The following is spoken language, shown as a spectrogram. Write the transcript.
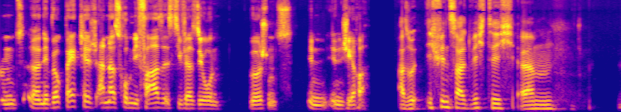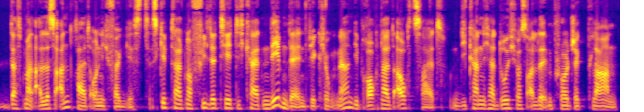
Und äh, der Work Package andersrum, die Phase ist die Version, Versions in, in Jira. Also ich finde es halt wichtig, ähm, dass man alles andere halt auch nicht vergisst. Es gibt halt noch viele Tätigkeiten neben der Entwicklung, ne? Die brauchen halt auch Zeit. Und die kann ich ja durchaus alle im Project planen.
